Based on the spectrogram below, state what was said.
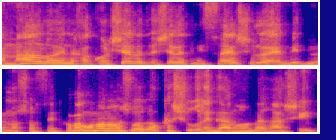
אמר לו, אין לך כל שבט ושבט מישראל שלא העמיד ממנו שופט. כלומר, הוא אמר לו משהו לא קשור לגמרי, אומר רש"י,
